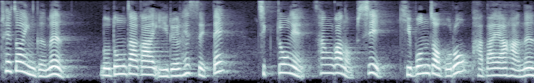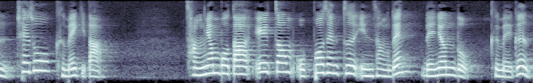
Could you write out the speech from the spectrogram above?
최저임금은 노동자가 일을 했을 때 직종에 상관없이 기본적으로 받아야 하는 최소 금액이다. 작년보다 1.5% 인상된 내년도 금액은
